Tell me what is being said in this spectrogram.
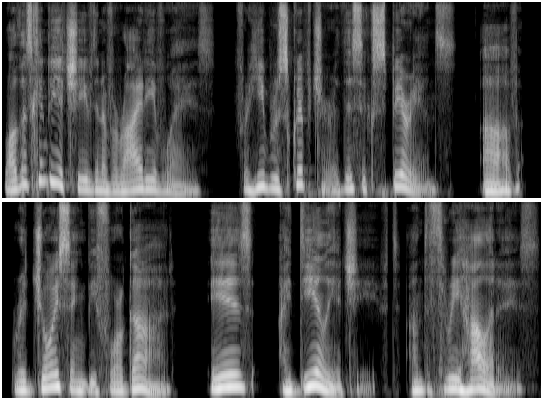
While this can be achieved in a variety of ways, for Hebrew scripture, this experience of rejoicing before God is ideally achieved on the three holidays,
